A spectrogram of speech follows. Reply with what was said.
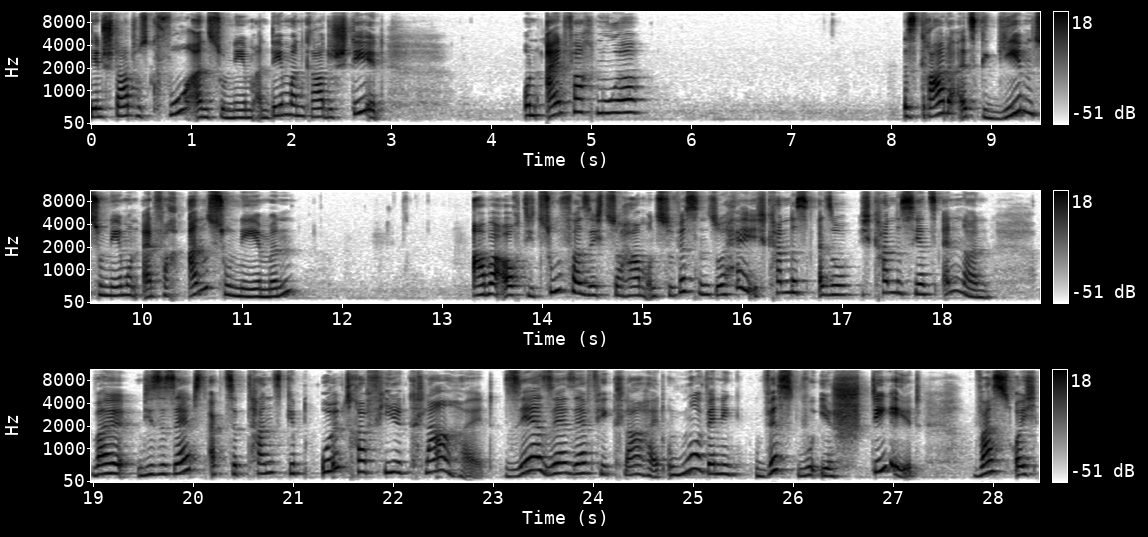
den Status quo anzunehmen, an dem man gerade steht. Und einfach nur es gerade als gegeben zu nehmen und einfach anzunehmen, aber auch die Zuversicht zu haben und zu wissen, so hey, ich kann das, also ich kann das jetzt ändern weil diese Selbstakzeptanz gibt ultra viel Klarheit, sehr, sehr, sehr viel Klarheit. Und nur wenn ihr wisst, wo ihr steht, was euch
